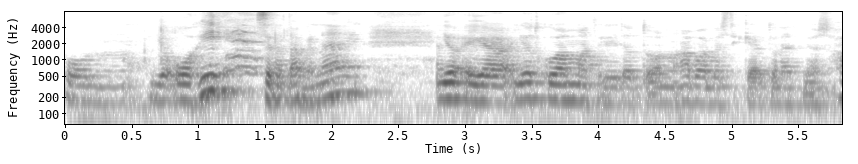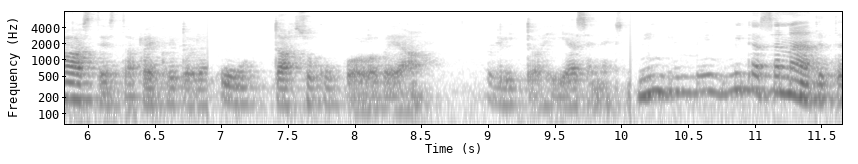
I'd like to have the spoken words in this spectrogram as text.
on jo ohi, sanotaanko näin. Ja jotkut ammattiliitot on avoimesti kertoneet myös haasteista rekrytoida uutta sukupolvea liittoihin jäseneksi. Mitä sä näet, että,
